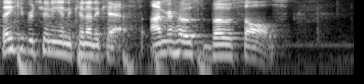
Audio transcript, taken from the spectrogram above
Thank you for tuning in to Kineticast. I'm your host, Bo Sauls.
